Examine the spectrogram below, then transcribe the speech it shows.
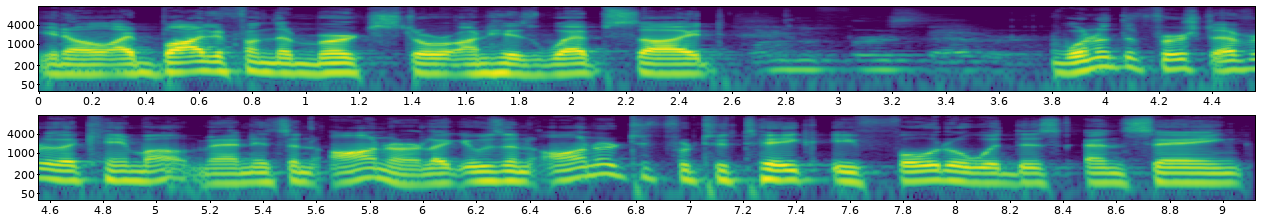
You know, I bought it from the merch store on his website. One of the first ever. One of the first ever that came out, man. It's an honor. Like it was an honor to for to take a photo with this and saying,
